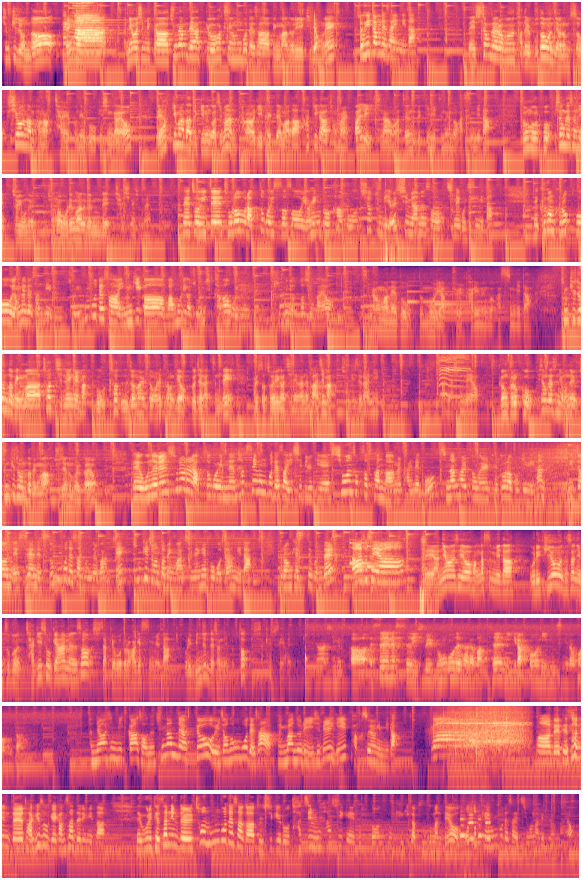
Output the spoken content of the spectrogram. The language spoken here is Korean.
춤퀴즈 온더 백만 안녕하십니까 충남대학교 학생 홍보대사 백만우리 김영래 조희정 대사입니다. 네 시청자 여러분 다들 무더운 여름 속 시원한 방학 잘 보내고 계신가요? 매 학기마다 느끼는 거지만 방학이 될 때마다 학기가 정말 빨리 지나온 것 같은 느낌이 드는 것 같습니다 그럼 그렇고 시청 대사님 저희 오늘 정말 오랜만에 뵙는데 잘 지내셨나요? 네, 저 이제 졸업을 앞두고 있어서 여행도 가고 취업 준비 열심히 하면서 지내고 있습니다. 네, 그건 그렇고 영래 대사님, 저희 홍보대사 임기가 마무리가 조금씩 다가오고 있는데 기분이 어떠신가요? 생각만 해도 눈물이 앞을 가리는 것 같습니다. 온더 백마 첫 진행을 맡고 첫 의전 활동을 했던 게 엊그제 같은데 벌써 저희가 진행하는 마지막 춤퀴즈라니 많이 아쉽네요. 그럼 그렇고 시청 대사님 오늘 온더 백마 주제는 뭘까요? 네, 오늘은 수료를 앞두고 있는 학생 홍보대사 21기의 시원섭섭한 마음을 달래고 지난 활동을 되돌아보기 위한 위전 SNS 홍보대사분들과 함께 춤퀴즈 원더 백마 진행해보고자 합니다. 그럼 게스트분들 나와주세요. 네 안녕하세요 반갑습니다. 우리 귀여운 대사님 두 분 자기소개하면서 시작해 보도록 하겠습니다. 우리 민준 대사님부터 시작해 주세요. 안녕하십니까. SNS 21기 홍보대사를 맡은 21학번 이민준이라고 합니다. 안녕하십니까. 저는 충남대학교 의전 홍보대사 백만우리 21기 박소영입니다. 와! 아, 네, 대사님들 자기소개 감사드립니다. 네, 우리 대사님들 처음 홍보대사가 되시기로 다짐하시게 됐던 그런 계기가 궁금한데요. 어떻게 홍보대사에 지원하게 되었나요?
